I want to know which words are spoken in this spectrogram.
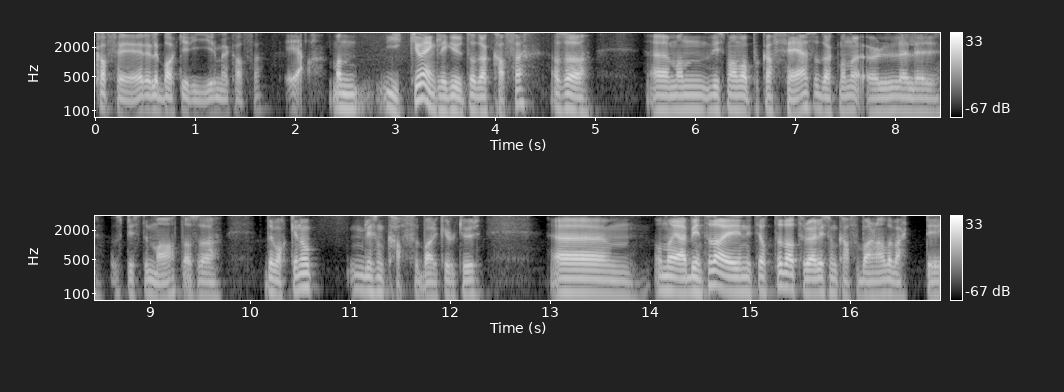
kafeer eller bakerier med kaffe. Ja, Man gikk jo egentlig ikke ut og drakk kaffe. Altså, uh, man, Hvis man var på kafé, så drakk man noe øl eller spiste mat. Altså, det var ikke noe liksom, kaffebarkultur. Og når jeg begynte da i 98, da tror jeg liksom kaffebarene hadde vært i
